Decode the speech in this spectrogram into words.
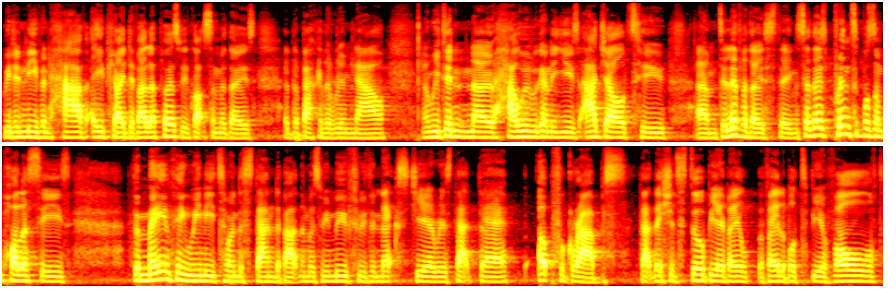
We didn't even have API developers. We've got some of those at the back of the room now. And we didn't know how we were going to use Agile to um, deliver those things. So those principles and policies, the main thing we need to understand about them as we move through the next year is that they're up for grabs, that they should still be avail available to be evolved,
